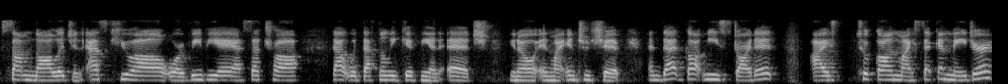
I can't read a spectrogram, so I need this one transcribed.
some knowledge in SQL or VBA, etc., that would definitely give me an edge, you know, in my internship. And that got me started. I took on my second major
